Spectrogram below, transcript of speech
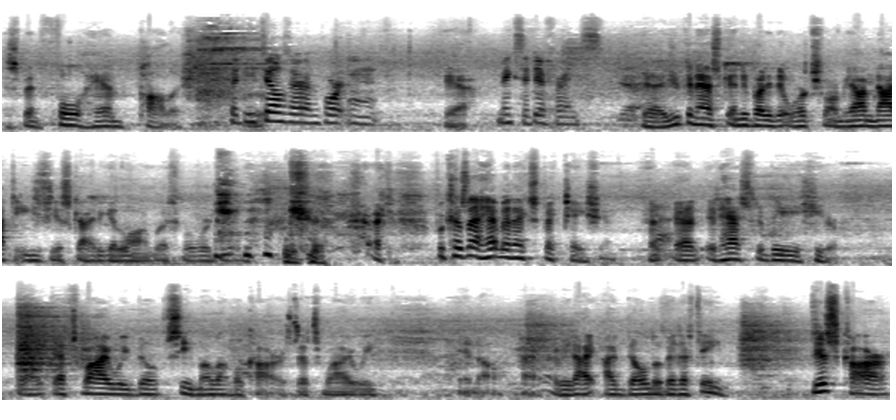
has been full hand polished. The details are important. Yeah. Makes a difference. Yeah, you can ask anybody that works for me. I'm not the easiest guy to get along with when we're doing this. because I have an expectation, and, Yeah. and it has to be here. Right? That's why we build SEMA level cars. That's why we, you know, I, mean, I, I build them at a theme. This car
